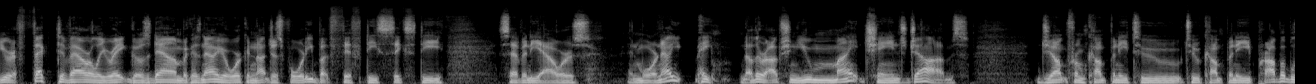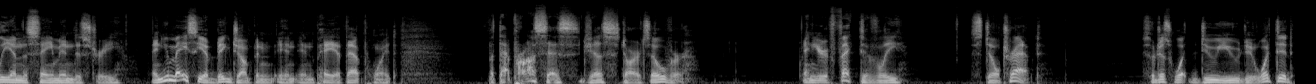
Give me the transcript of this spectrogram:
Your effective hourly rate goes down because now you're working not just 40, but 50, 60, 70 hours and more. Now, you, hey, another option, you might change jobs, jump from company to, to company, probably in the same industry. And you may see a big jump in, in, in pay at that point. But that process just starts over. And you're effectively still trapped. So just what do you do? What did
